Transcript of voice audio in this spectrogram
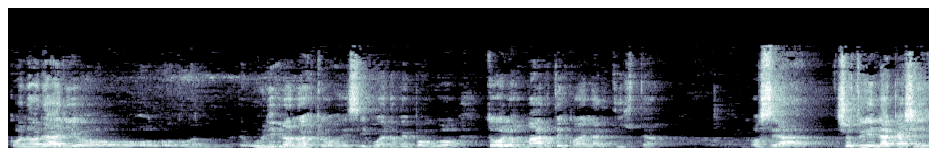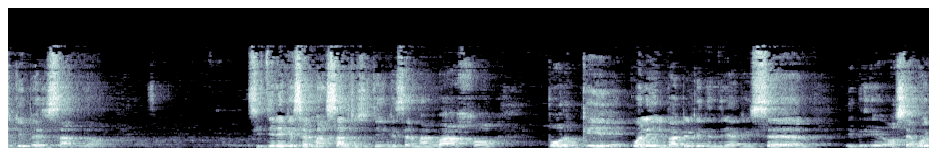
con horario o con... Un libro no es que vos decís, bueno, me pongo todos los martes con el artista o sea, yo estoy en la calle y estoy pensando si tiene que ser más alto, si tiene que ser más bajo, por qué, cuál es el papel que tendría que ser. Eh, eh, o sea, voy,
